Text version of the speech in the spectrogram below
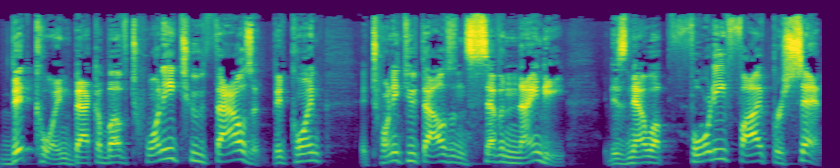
Bitcoin back above 22,000. Bitcoin at 22,790. It is now up 45%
